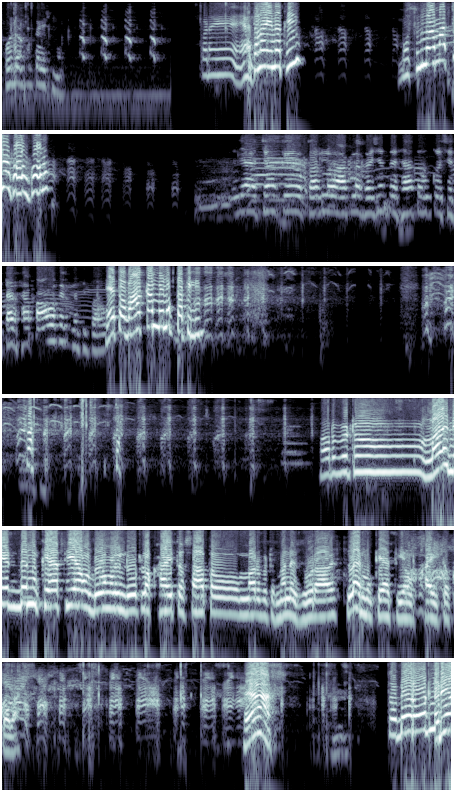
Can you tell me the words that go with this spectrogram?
ફોટો કઈશ ને પણ એ હેઠળ નથી મુસલમાન જ કામ કરો એટલે આ ચા કે કરલો આટલા ઘસે ને સાત ઉપર છે તાર સાપ આવો કે નથી પાવો એ તો વાત કામ તકલીફ મારો બેટો લાઈ ને એકદમ ક્યાંથી આવું ડોંગળી રોટલો ખાય તો સાતો મારો બેટો મને જોર આવે લાઈ હું ક્યાંથી આવું ખાઈ તો કદાચ હે તો બે રોટલી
